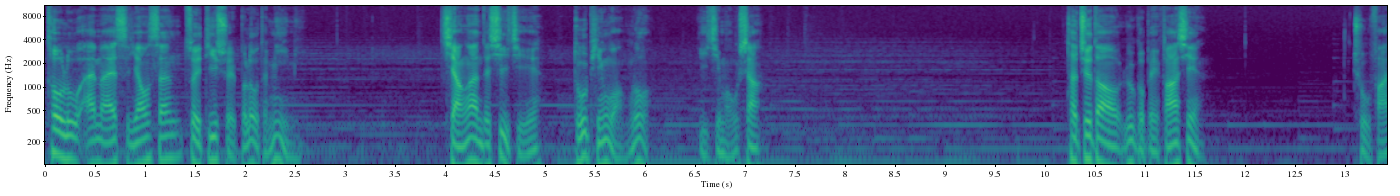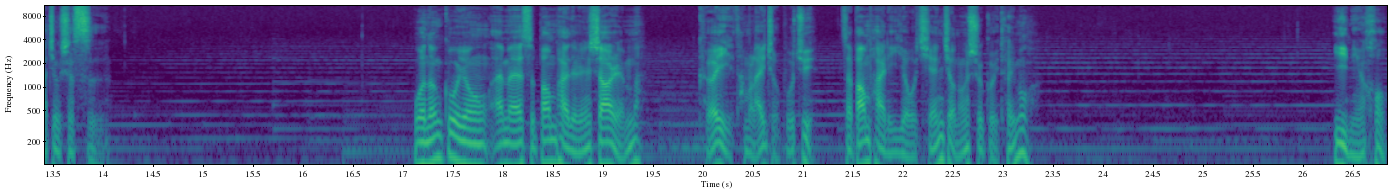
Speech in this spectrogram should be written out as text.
透露 MS 幺三最滴水不漏的秘密、抢案的细节、毒品网络以及谋杀。他知道，如果被发现，处罚就是死。我能雇佣 MS 帮派的人杀人吗？可以，他们来者不拒，在帮派里有钱就能使鬼推磨。一年后，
